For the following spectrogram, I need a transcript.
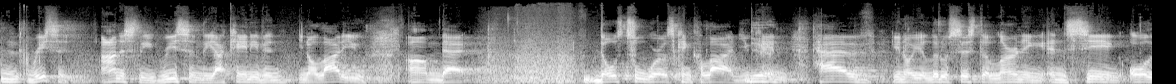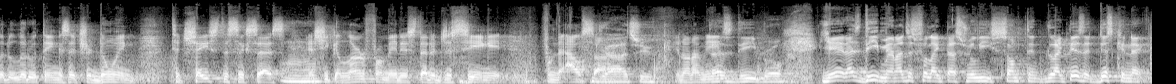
recent, honestly, recently, I can't even, you know, lie to you, um, that those two worlds can collide. You Yeah. can have, you know, your little sister learning and seeing all of the little things that you're doing to chase the success, Mm-hmm. and she can learn from it instead of just seeing it from the outside. Got you. You know what I mean? That's deep, bro. Yeah, that's deep, man. I just feel like that's really something. Like, there's a disconnect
